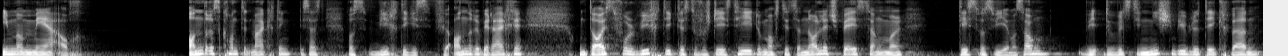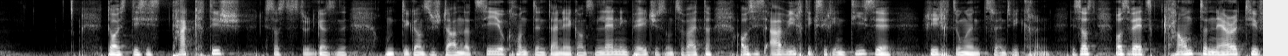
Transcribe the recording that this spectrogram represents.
immer mehr auch anderes Content Marketing, das heißt, was wichtig ist für andere Bereiche. Und da ist voll wichtig, dass du verstehst, hey, du machst jetzt ein Knowledge Base, sagen wir mal, das, was wir immer sagen, du willst die Nischenbibliothek werden. Da ist, das ist taktisch, das heißt, dass du die ganzen, und die ganzen Standard SEO-Content, deine ganzen Landing-Pages und so weiter. Aber es ist auch wichtig, sich in diese Richtungen zu entwickeln. Das heißt, was wäre jetzt Counter-Narrative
